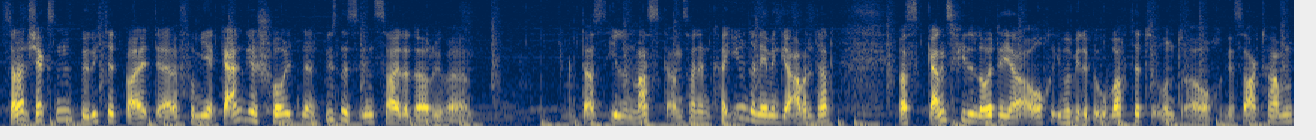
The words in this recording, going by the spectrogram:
Sarah Jackson berichtet bei der von mir gern gescholtenen Business Insider darüber, dass Elon Musk an seinem KI-Unternehmen gearbeitet hat, Was ganz viele Leute ja auch immer wieder beobachtet und auch gesagt haben,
